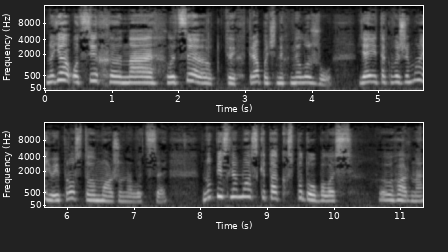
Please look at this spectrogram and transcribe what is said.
Ну я оцих на лице тих тряпочних не ложу. Я її так вижимаю і просто мажу на лице. Ну, після маски так сподобалось е, гарно.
